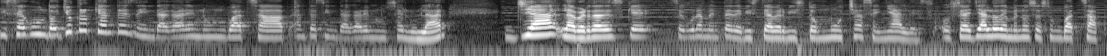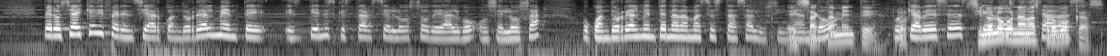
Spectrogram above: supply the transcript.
Y segundo, yo creo que antes de indagar en un WhatsApp, antes de indagar en un celular, ya la verdad es que seguramente debiste haber visto muchas señales. O sea, ya lo de menos es un WhatsApp. Pero sí hay que diferenciar cuando realmente es- tienes que estar celoso de algo o celosa o cuando realmente nada más estás alucinando. Exactamente. Porque a veces... Si no, luego nada más provocas.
